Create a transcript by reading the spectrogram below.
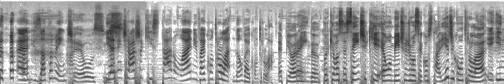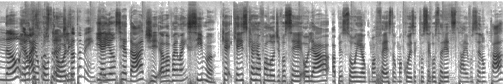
é, exatamente. ah, é osso E a gente acha que estar online vai controlar. Não vai controlar. É pior ainda, porque você sente que é um ambiente onde você gostaria de controlar E, e não, E é não mais tem o controle. exatamente. E aí a ansiedade, ela vai lá em cima. Que é, que é isso que a Real falou, de você olhar a pessoa em alguma festa, alguma coisa que você gostaria de estar e você não tá.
